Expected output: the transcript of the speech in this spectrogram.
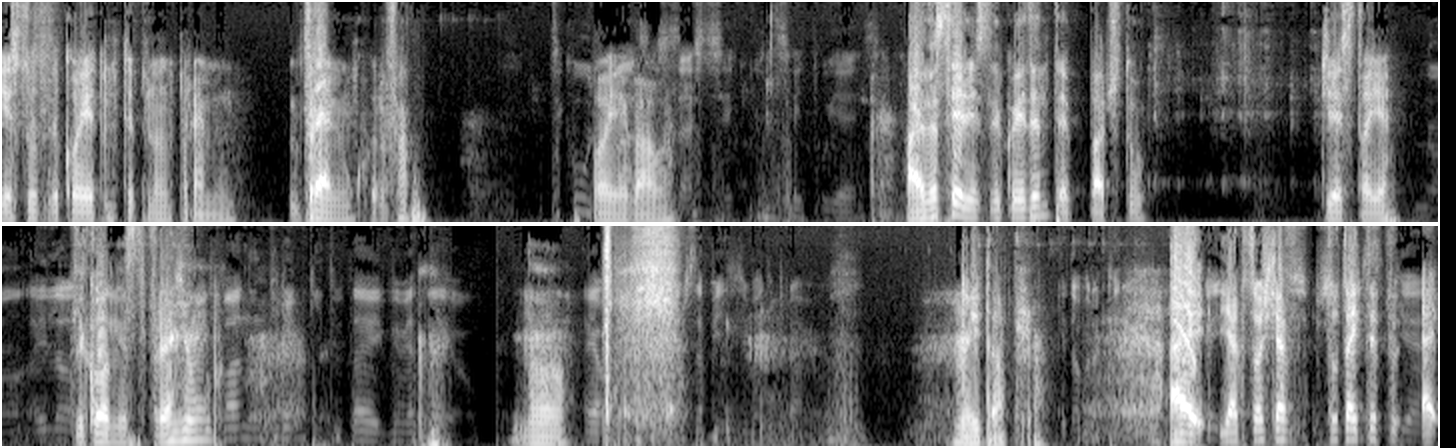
Jest tu tylko jeden typ non-premium. Premium, kurwa. Ty kurwa, Pojebało. Ale na serio, jest tylko jeden typ, patrz tu. Gdzie stoję? Tylko on jest premium. No, A ja mam już za 5 GB premium. no i dobrze. Ej, jak coś ja... Tutaj typ... Ej, nie. Jak?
